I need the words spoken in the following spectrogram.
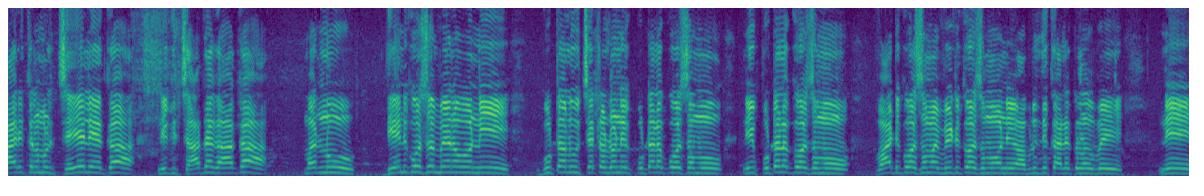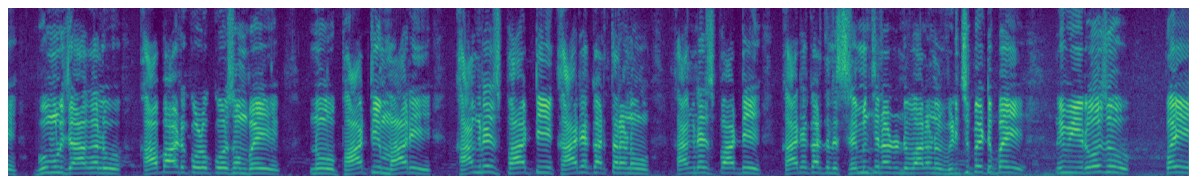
కార్యక్రమాలు చేయలేక నీకు చేతగాక మరి నువ్వు దేనికోసం పోయినావు నీ గుట్టలు చెట్లలో నీ గుట్టల కోసము నీ పుట్టల కోసము వాటి కోసమో వీటి కోసమో నీ అభివృద్ధి కార్యక్రమం పోయి నీ భూములు జాగాలు కాపాడుకోవడం కోసం పోయి నువ్వు పార్టీ మారి కాంగ్రెస్ పార్టీ కార్యకర్తలను కాంగ్రెస్ పార్టీ కార్యకర్తలు శ్రమించినటువంటి వాళ్ళను విడిచిపెట్టిపోయి నువ్వు ఈరోజు పోయి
